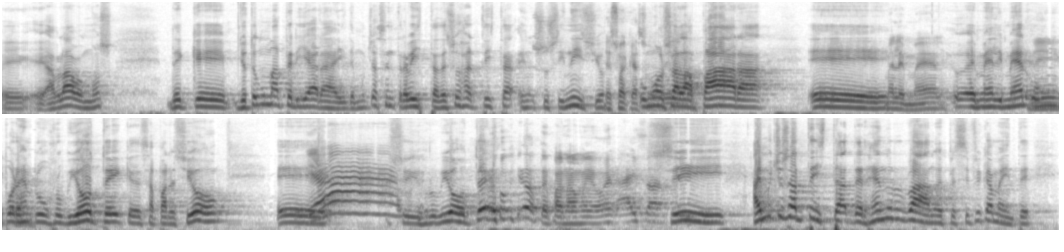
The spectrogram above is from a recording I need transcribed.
eh, eh, hablábamos de que yo tengo un material ahí de muchas entrevistas de esos artistas en sus inicios. Eso hay que Humor Salapara eh, Melimel. Eh, Melimel, un, por ejemplo, un Rubiote que desapareció. Eh, Sí, Rubiote. Rubiote, panameo. Eh, sí, hay muchos artistas del género urbano específicamente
